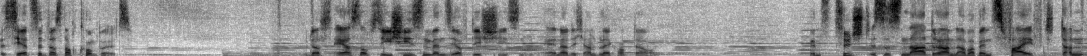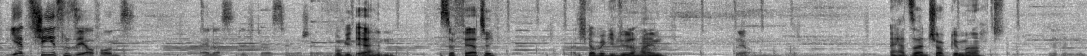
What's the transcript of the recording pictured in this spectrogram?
Bis jetzt sind das noch Kumpels. Du darfst erst auf sie schießen, wenn sie auf dich schießen. Erinner dich an Black Hawk Down. Wenn's zischt, ist es nah dran, aber wenn's pfeift, dann jetzt schießen sie auf uns. Erinnerst du dich? Du hast den wahrscheinlich nie Wo geht er hin? Ist er fertig? Ich glaube, er geht wieder heim. Ja. Er hat seinen Job gemacht. Mhm.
